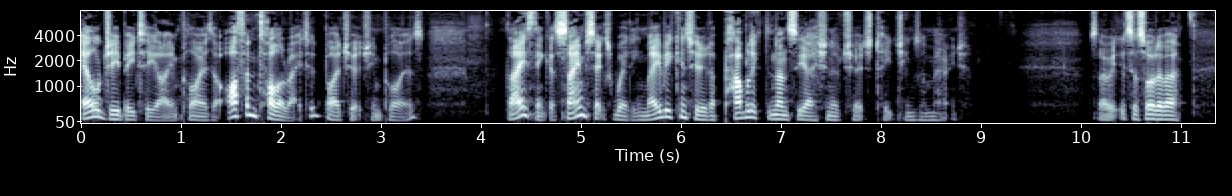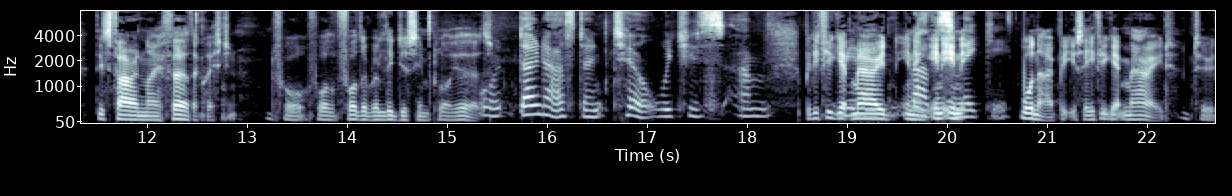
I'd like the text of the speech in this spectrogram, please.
LGBTI employers are often tolerated by church employers, they think a same sex wedding may be considered a public denunciation of church teachings on marriage. So it's a sort of a this far and no further question for, for, for the religious employers. Well, don't ask, don't tell, which is. Um, but if you get really married in, a, in, in, sneaky. well, no, but you see, if you get married to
